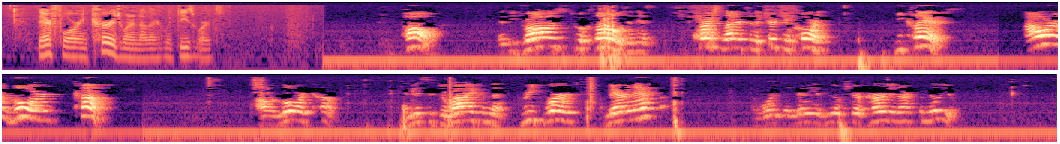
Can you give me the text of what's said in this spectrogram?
Therefore, encourage one another with these words. Paul, as he draws to a close in his first letter to the church in Corinth, declares, Our Lord come. Our Lord come. And this is derived from the Greek word maranatha, a word that many of you I'm sure have heard and are familiar with.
